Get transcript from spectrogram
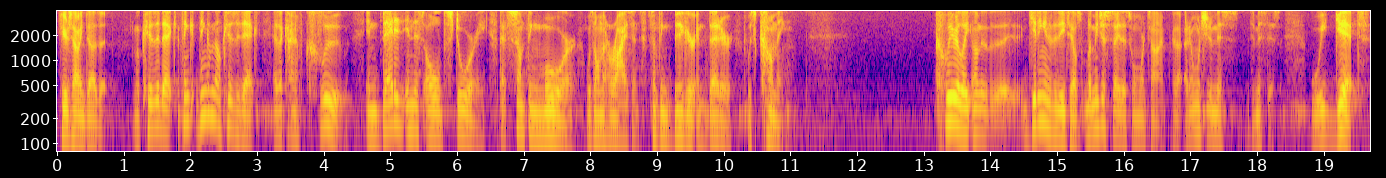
Here's how he does it Melchizedek, think, think of Melchizedek as a kind of clue embedded in this old story that something more was on the horizon, something bigger and better was coming. Clearly, getting into the details, let me just say this one more time. I don't want you to miss, to miss this. We get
